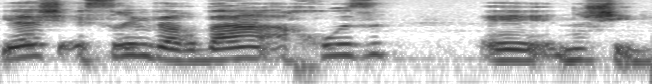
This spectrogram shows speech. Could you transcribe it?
יש 24 אחוז אה, נשים.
